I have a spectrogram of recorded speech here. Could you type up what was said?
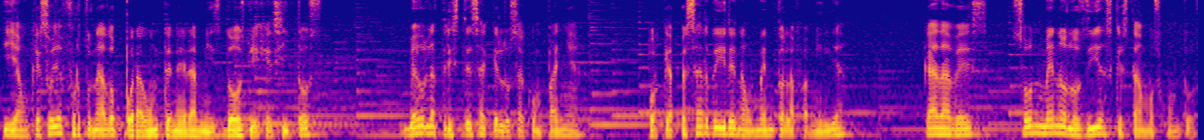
Y aunque soy afortunado por aún tener a mis dos viejecitos, veo la tristeza que los acompaña, porque a pesar de ir en aumento a la familia, cada vez son menos los días que estamos juntos.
